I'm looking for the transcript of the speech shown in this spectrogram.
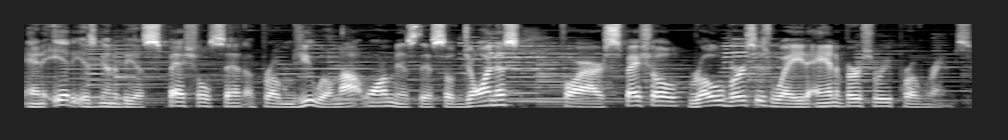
And it is going to be a special set of programs. You will not want to miss this. So join us for our special Roe versus Wade anniversary programs.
